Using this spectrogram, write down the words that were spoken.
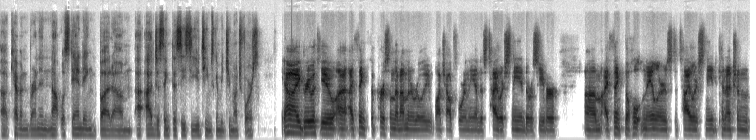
Uh, Kevin Brennan notwithstanding, but um, I, I, just think the ECU team is going to be too much for us. Yeah, I agree with you. I, I think the person that I'm going to really watch out for in the end is Tyler Snead, the receiver. Um, I think the Holton Ahlers to Tyler Snead connection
